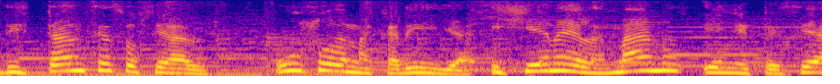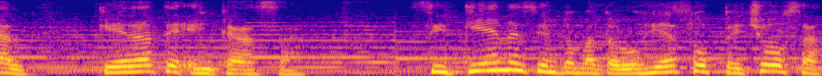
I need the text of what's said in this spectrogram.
Distancia social, uso de mascarilla, higiene de las manos y en especial, quédate en casa. Si tienes sintomatología sospechosa,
